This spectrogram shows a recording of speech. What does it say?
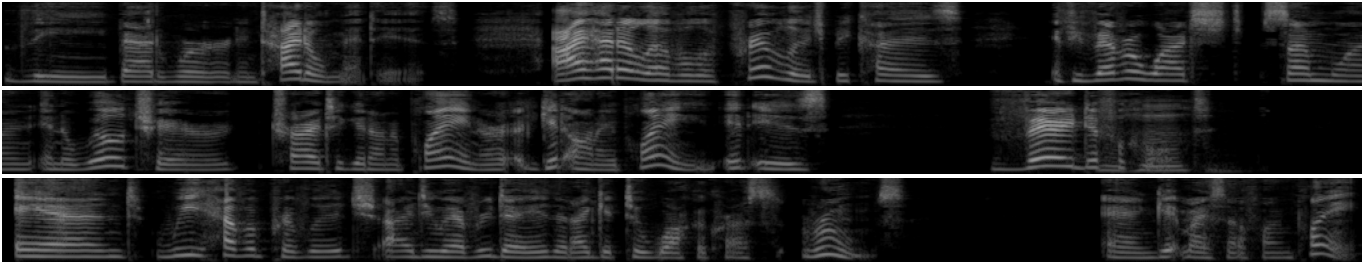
the bad word, entitlement is. I had a level of privilege because if you've ever watched someone in a wheelchair try to get on a plane or get on a plane, it is very difficult. And we have a privilege I do every day that I get to walk across rooms and get myself on planes.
